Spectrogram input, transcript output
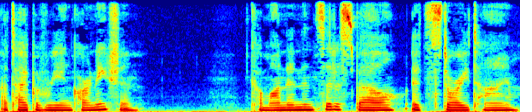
a type of reincarnation. Come on in and sit a spell. It's story time.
